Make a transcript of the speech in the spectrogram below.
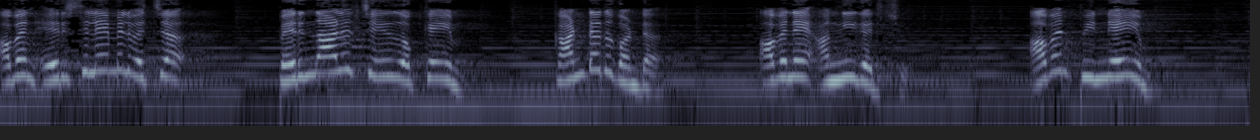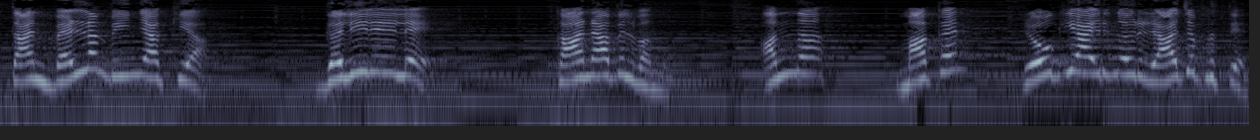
അവൻ എരുസലേമിൽ വെച്ച് പെരുന്നാളിൽ ചെയ്തതൊക്കെയും കണ്ടതുകൊണ്ട് അവനെ അംഗീകരിച്ചു. അവൻ പിന്നെയും താൻ വെള്ളം വീഞ്ഞാക്കിയ ഗലീലയിലെ കാനാവിൽ വന്നു. അന്ന് മകൻ രോഗിയായിരുന്ന ഒരു രാജഭൃത്യൻ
